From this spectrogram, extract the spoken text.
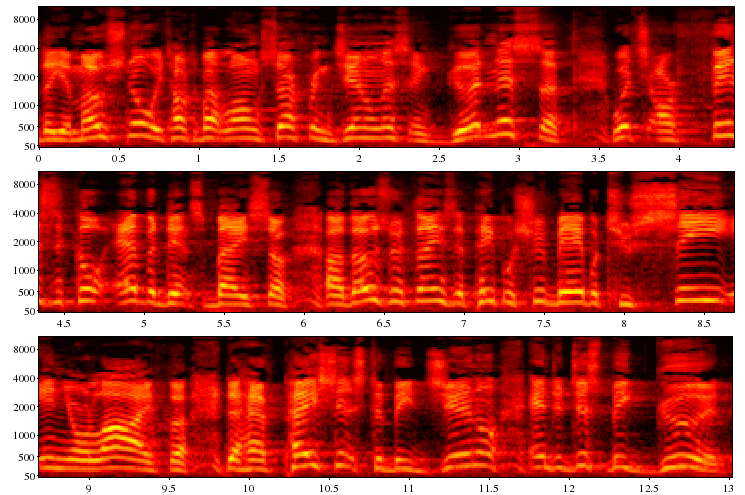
the emotional. We talked about long suffering, gentleness, and goodness, which are physical evidence based. So those are things that people should be able to see in your life. to have patience, to be gentle, and to just be good.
